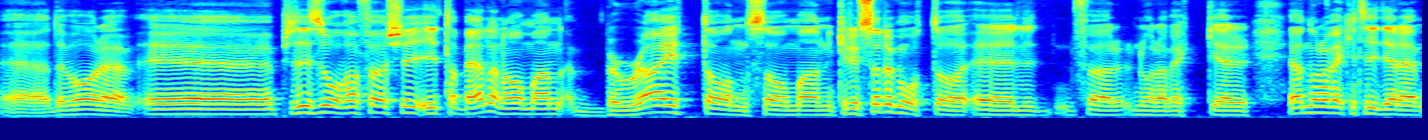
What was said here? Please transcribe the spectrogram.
Eh, det var det. Eh, precis ovanför sig i tabellen har man Brighton som man kryssade mot då, eh, för några veckor, ja, några veckor tidigare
